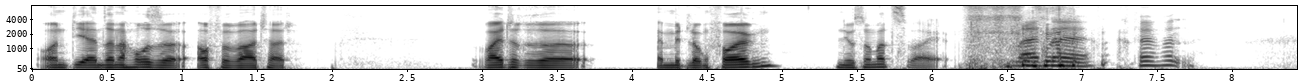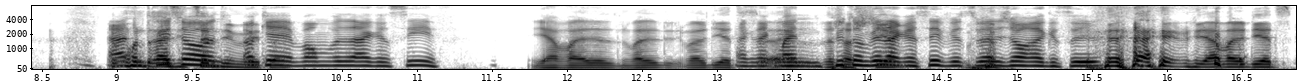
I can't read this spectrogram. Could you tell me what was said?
und die er in seiner Hose aufbewahrt hat. Weitere Ermittlungen folgen. News Nummer 2. Warte. fünfund- Ah, 35 Python. Zentimeter. Okay, warum wird er aggressiv? Ja, weil, weil, weil die jetzt. Er hat gesagt, äh, mein Python wird aggressiv, jetzt werde ich auch aggressiv. ja, weil die jetzt,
